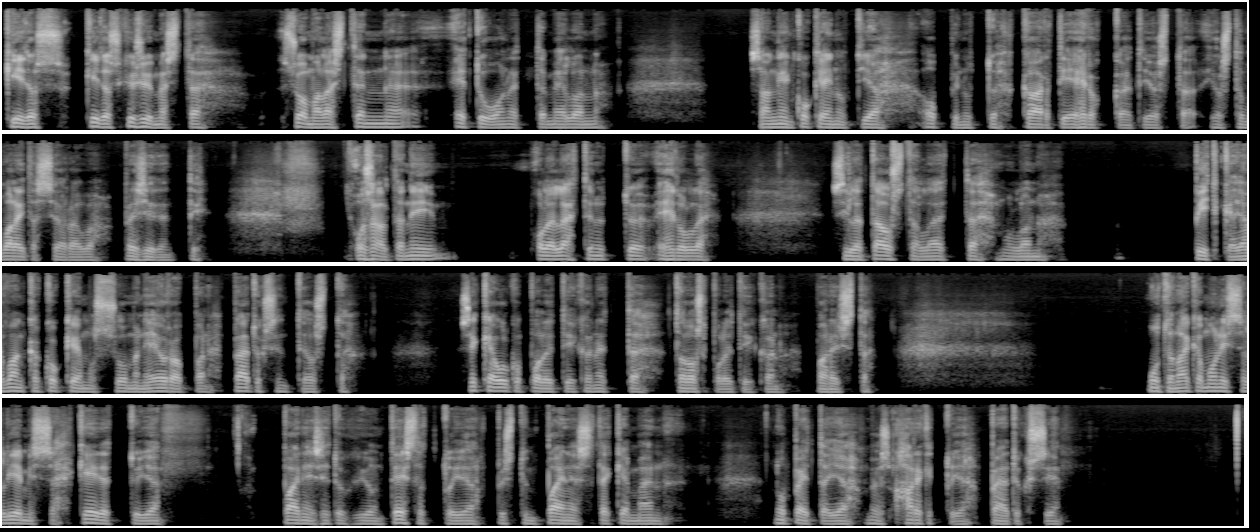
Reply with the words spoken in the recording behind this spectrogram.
Kiitos, kiitos kysymästä. Suomalaisten etu on, että meillä on sangen kokenut ja oppinut kaarti ehdokkaita, josta, josta valita seuraava presidentti. Osaltani olen lähtenyt ehdolle sillä taustalla, että mulla on pitkä ja vankka kokemus Suomen ja Euroopan päätöksenteosta sekä ulkopolitiikan että talouspolitiikan parista. Mut on aika monissa liemissä keitetty ja paineisetokyky on testattu ja pystyn paineessa tekemään nopeita ja myös harkittuja päätöksiä.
